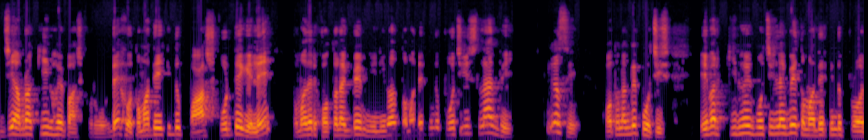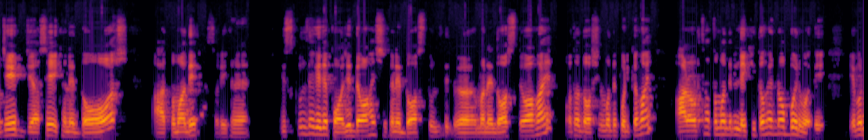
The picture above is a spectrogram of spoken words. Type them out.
যে আমরা কীভাবে পাস করব। দেখো, তোমাদের কিন্তু পাস করতে গেলে তোমাদের কত লাগবে? মিনিমাম তোমাদের কিন্তু পঁচিশ লাগবেই, ঠিক আছে? কত লাগবে? পঁচিশ। এবার কীভাবে পঁচিশ লাগবে? তোমাদের কিন্তু প্রজেক্ট যে আছে এখানে দশ, আর তোমাদের সরি এখানে স্কুল থেকে যে প্রজেক্ট দেওয়া হয় সেখানে দশ তুলতে মানে দশ দেওয়া হয়, অর্থাৎ দশের মধ্যে পরীক্ষা হয়, আর অর্থাৎ তোমাদের লিখিত হয় নব্বইয়ের মধ্যে। এবার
